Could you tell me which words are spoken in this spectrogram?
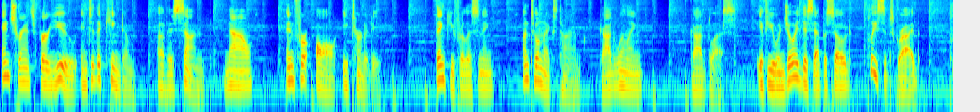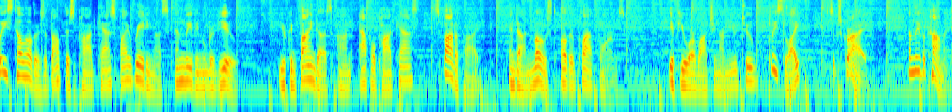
and transfer you into the kingdom of His Son, now and for all eternity. Thank you for listening. Until next time, God willing, God bless. If you enjoyed this episode, please subscribe. Please tell others about this podcast by rating us and leaving a review. You can find us on Apple Podcast, Spotify, and on most other platforms. If you are watching on YouTube, please like, subscribe, and leave a comment.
